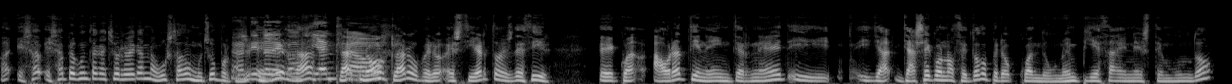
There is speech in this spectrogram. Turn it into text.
Ah, esa, esa, pregunta que ha hecho Rebeca me ha gustado mucho porque es, es verdad. Claro, no, claro, pero es cierto. Es decir, eh, ahora tiene internet y, y ya, ya, se conoce todo, pero cuando uno empieza en este mundo,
